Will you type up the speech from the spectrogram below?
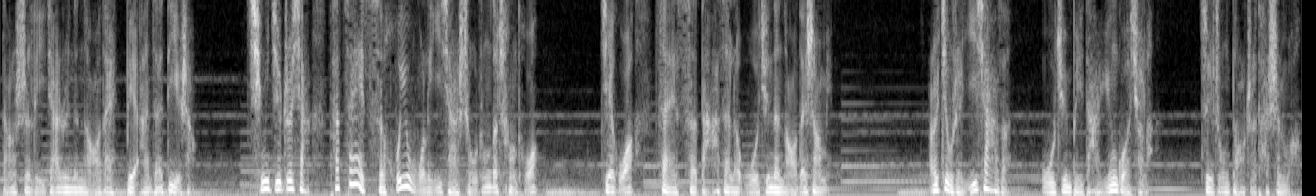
当时李家润的脑袋被按在地上。情急之下，他再次挥舞了一下手中的秤砣，结果再次打在了武军的脑袋上面。而就这一下子，武军被打晕过去了，最终导致他身亡。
